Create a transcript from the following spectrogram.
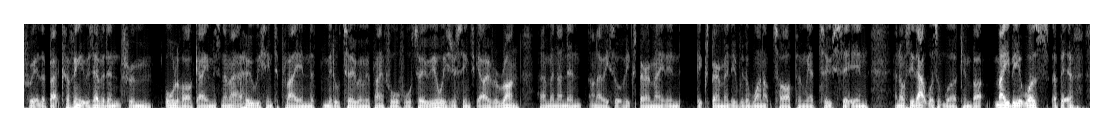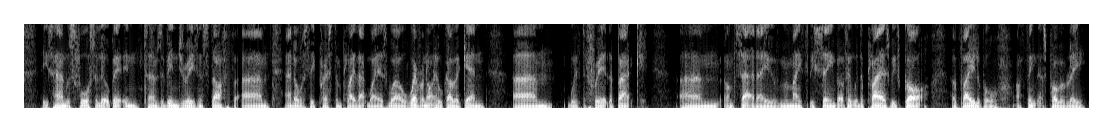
three at the back. Cause I think it was evident from all of our games, no matter who we seem to play in the middle two when we're playing four four two, we always just seem to get overrun. Um, and, and then I know he sort of experimented experimented with a one up top, and we had two sitting and obviously that wasn't working. But maybe it was a bit of his hand was forced a little bit in terms of injuries and stuff, um, and obviously Preston play that way as well. Whether or not he'll go again um, with the three at the back um, on Saturday remains to be seen. But I think with the players we've got available, I think that's probably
